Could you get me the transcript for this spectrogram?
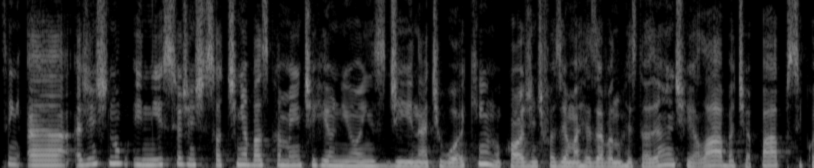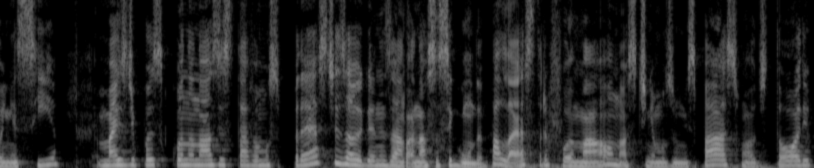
Sim, uh, a gente no início a gente só tinha basicamente reuniões de networking, no qual a gente fazia uma reserva no restaurante, ia lá, batia papo, se conhecia. Mas depois, quando nós estávamos prestes a organizar a nossa segunda palestra formal, nós tínhamos um espaço, um auditório,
